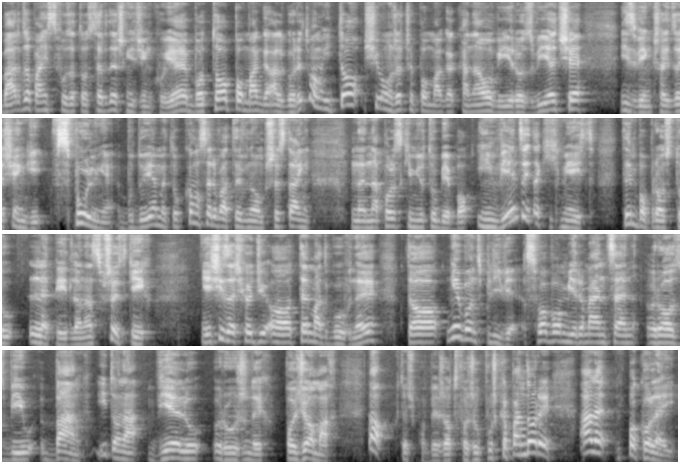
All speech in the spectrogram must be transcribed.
Bardzo Państwu za to serdecznie dziękuję, bo to pomaga algorytmom i to siłą rzeczy pomaga kanałowi rozwijać się i zwiększać zasięgi. Wspólnie budujemy tu konserwatywną przystań na polskim YouTubie, bo im więcej takich miejsc, tym po prostu lepiej dla nas wszystkich. Jeśli zaś chodzi o temat główny, to niewątpliwie Sławomir Mencen rozbił bank i to na wielu różnych poziomach. No, ktoś powie, że otworzył puszkę Pandory, ale po kolei.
